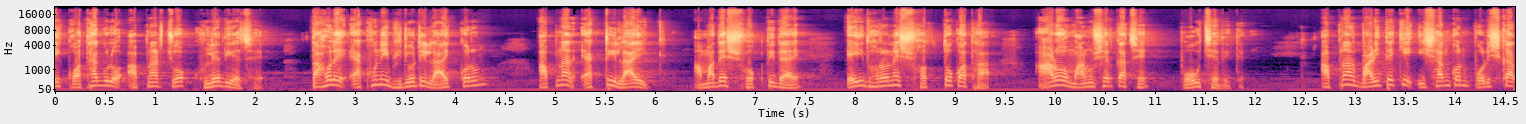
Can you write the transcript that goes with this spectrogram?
এই কথাগুলো আপনার চোখ খুলে দিয়েছে, তাহলে এখনই ভিডিওটি লাইক করুন। আপনার একটি লাইক আমাদের শক্তি দেয় এই ধরনের সত্য কথা আরও মানুষের কাছে পৌঁছে দিতে। আপনার বাড়িতে কি ঈশানকোণ পরিষ্কার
